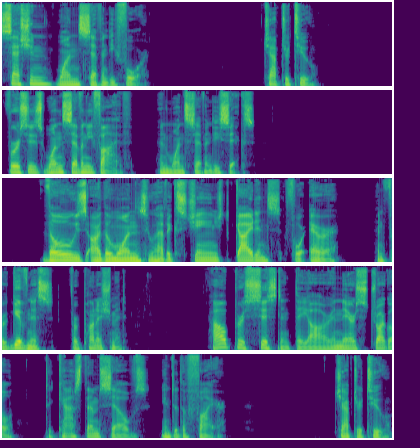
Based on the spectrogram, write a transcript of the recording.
Session 174, Chapter 2, verses 175 and 176. Those are the ones who have exchanged guidance for error and forgiveness for punishment. How persistent they are in their struggle to cast themselves into the fire. Chapter 2,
